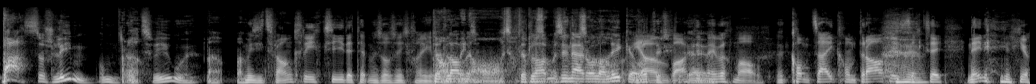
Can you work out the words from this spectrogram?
Was? So schlimm? Um Gottes Willen. Ja, wir waren in Frankreich, gewesen, dort hat man so so ein Dort lässt man- dort lässt man sie dann auch liegen, ja, oder? wartet Ja, ja. einfach mal. Kommt Zeit, kommt Draht, jetzt habe ich gesagt, nein, nein, ja.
